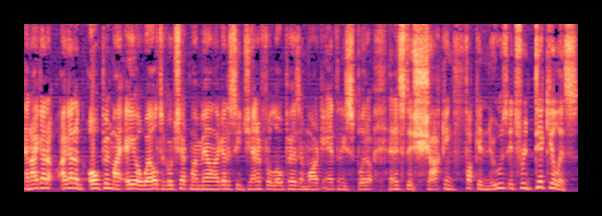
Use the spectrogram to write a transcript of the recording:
and I gotta I gotta open my AOL to go check my mail, and I gotta see Jennifer Lopez and Marc Anthony split up, and it's this shocking fucking news. It's ridiculous.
